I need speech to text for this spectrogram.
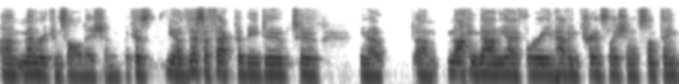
um, memory consolidation because you know this effect could be due to you know um, knocking down EI4E and having translation of something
